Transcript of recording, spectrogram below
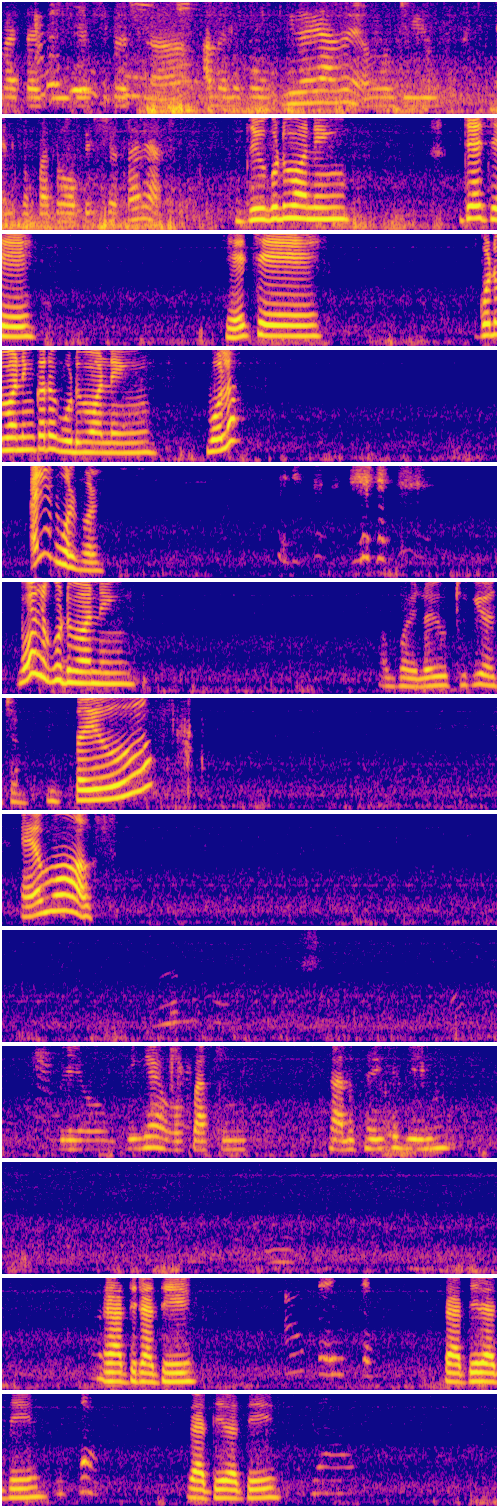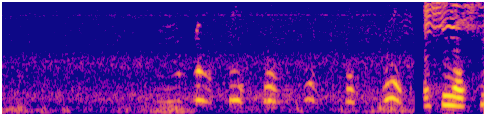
માતાજી જય કૃષ્ણ અમે લોકો ઉઠી ગયા હવે હું જીવ એને પપ્પા તો ઓફિસ જતા રહ્યા જીવ ગુડ મોર્નિંગ જય જય. જય જય. ગુડ મોર્નિંગ કરો ગુડ મોર્નિંગ બોલો. અરે બોલ બોલ. બોલ ગુડ મોર્નિંગ ભૈલો ઉઠી ગયો છે. કયું હે મોક્સ બે ઉઠી ગયા પાછું ચાલુ થઈ છે બે રાધે રાધે. રાધે રાધે. રાધે રાધે.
